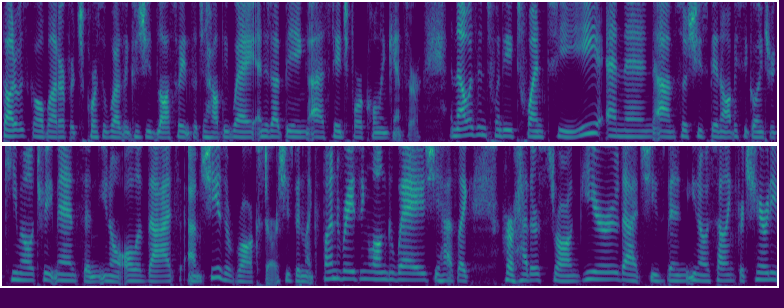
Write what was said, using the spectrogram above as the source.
thought it was gallbladder, which of course it wasn't because she'd lost weight in such a healthy way, ended up being uh, stage four colon cancer. And that was in 2020. And then, um, so she's been obviously going through chemo treatments and, you know, all of that. Um, she is a rock star. She's been like fundraising along the way. She has like her Heather Strong gear that she's been, you know, selling for charity.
